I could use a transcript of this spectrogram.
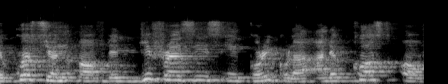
the question of the differences in curricula and the cost of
